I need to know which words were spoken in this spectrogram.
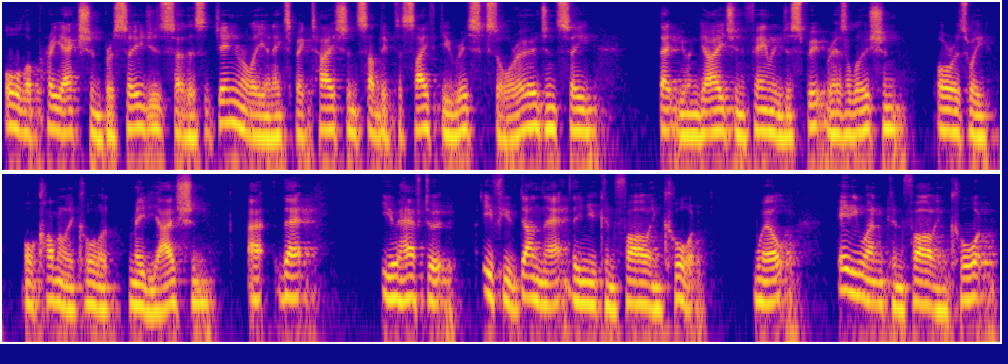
all the pre action procedures, so there's generally an expectation subject to safety risks or urgency that you engage in family dispute resolution, or as we more commonly call it, mediation, uh, that you have to, if you've done that, then you can file in court. Well, anyone can file in court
